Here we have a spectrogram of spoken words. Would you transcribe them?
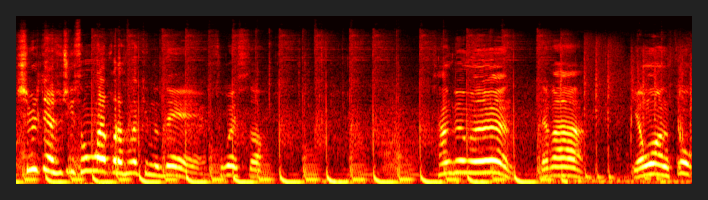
11대 솔직히 성공할 거라 생각했는데 수고했어. 상금은 내가 영원 꼭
